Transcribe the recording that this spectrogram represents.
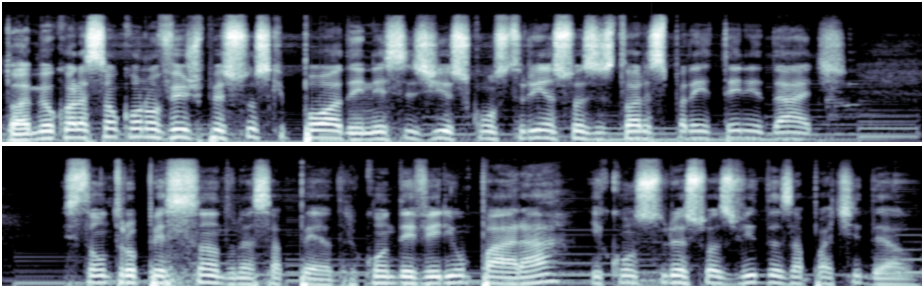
Dói meu coração quando eu vejo pessoas que podem, nesses dias, construir as suas histórias para a eternidade estão tropeçando nessa pedra, quando deveriam parar e construir as suas vidas a partir dela.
